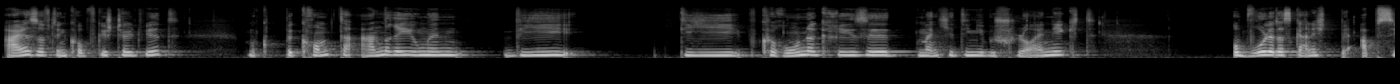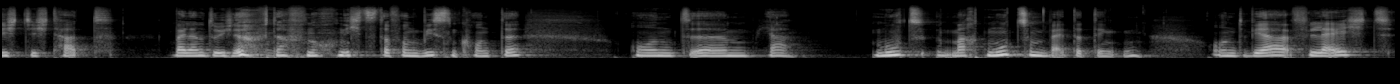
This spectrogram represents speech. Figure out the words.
alles auf den Kopf gestellt wird. Man bekommt da Anregungen, wie die Corona-Krise manche Dinge beschleunigt, obwohl er das gar nicht beabsichtigt hat, weil er natürlich noch nichts davon wissen konnte. Und ähm, ja, Mut macht Mut zum Weiterdenken. Und wer vielleicht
